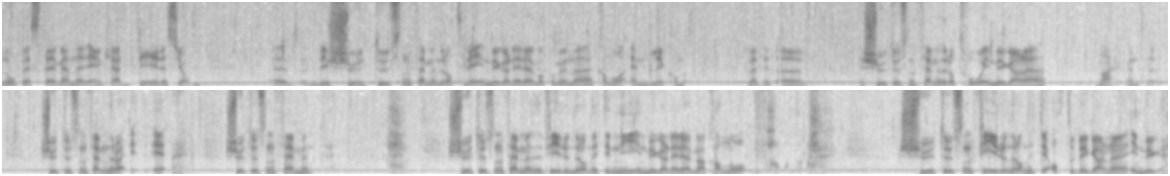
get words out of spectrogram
noe PST mener egentlig er deres jobb. Eh, De 7503 innbyggerne i Rauma kommune kan nå endelig komme Vent litt. Uh, 7502 innbyggerne Nei, vent. 7501 7500 7499 innbyggerne i Rauma kan nå Faen. 7498 byggerne innbygger...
